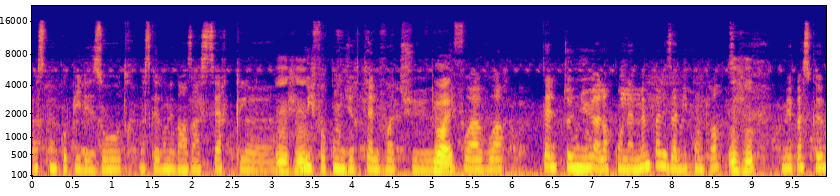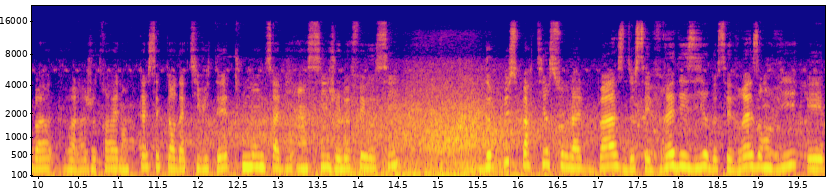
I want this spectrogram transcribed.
parce qu'on copie les autres, parce qu'on est dans un cercle mhm. où il faut conduire telle voiture, il faut avoir telle tenue alors qu'on n'aime même pas les habits qu'on porte. Mhm. Mais parce que bah, voilà, je travaille dans tel secteur d'activité, tout le monde s'habille ainsi, je le fais aussi. De plus partir sur la base de ses vrais désirs, de ses vraies envies et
